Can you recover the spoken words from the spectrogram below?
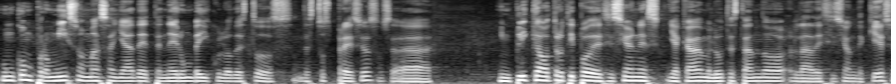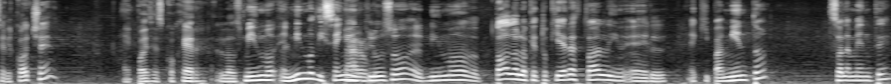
un compromiso más allá de tener un vehículo de estos, de estos precios. O sea, implica otro tipo de decisiones y acaba Melut estando la decisión de quieres el coche. Ahí puedes escoger los mismos, el mismo diseño incluso, el mismo, todo lo que tú quieras, todo el, equipamiento, solamente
